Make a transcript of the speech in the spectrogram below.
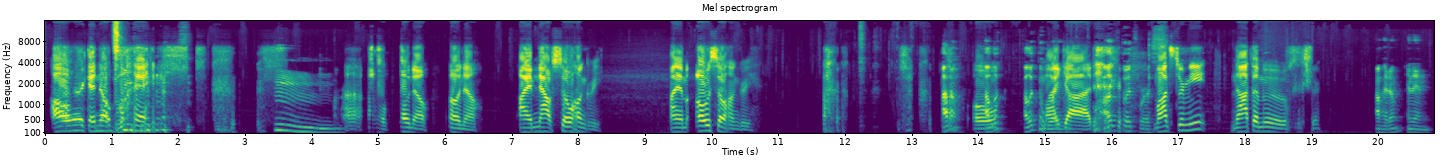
I'll work and no play. hmm. Uh, oh, oh no. Oh no. I am now so hungry. I am oh so hungry. I don't. oh I look. I looked away. my god. I for a s- Monster meat, not the move. Sure. I'll hit him, and then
